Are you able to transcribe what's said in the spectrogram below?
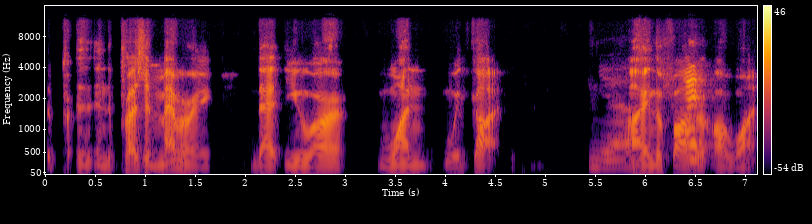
the, in the present memory that you are one with God. Yeah. I and the Father and, are one.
